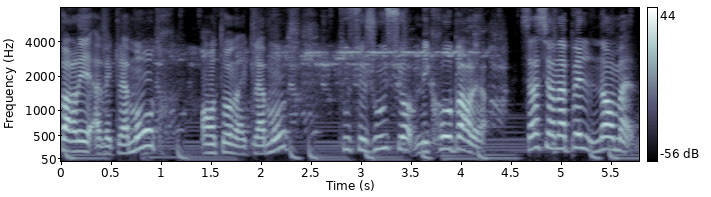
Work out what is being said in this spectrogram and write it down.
parler avec la montre, entendre avec la montre, tout se joue sur micro-haut-parleur. Ça, c'est un appel normal.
